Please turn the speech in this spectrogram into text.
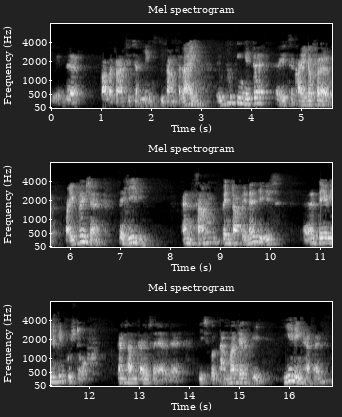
when the power transition links become aligned, everything get a, it's a kind of a vibration, the healing. And some pent up energies, uh, they will be pushed off. And sometimes uh, the, it's called Dhamma therapy, healing happens.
